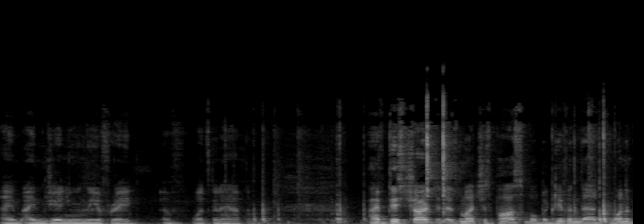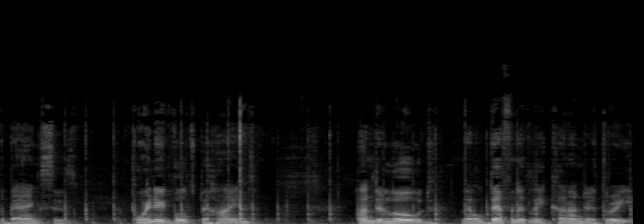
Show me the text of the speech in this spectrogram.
I'm I'm genuinely afraid of what's gonna happen I've discharged it as much as possible, but given that one of the banks is 0.8 volts behind, under load, that'll definitely cut under three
